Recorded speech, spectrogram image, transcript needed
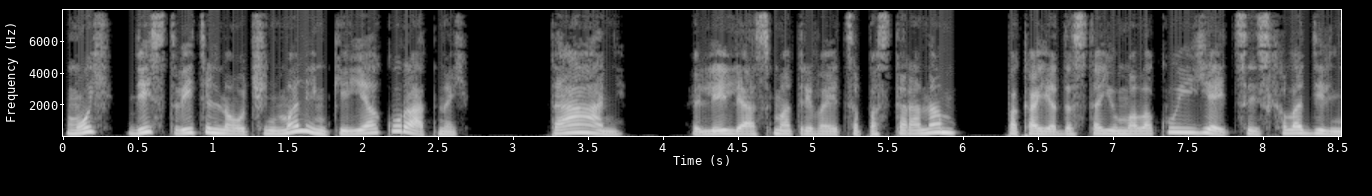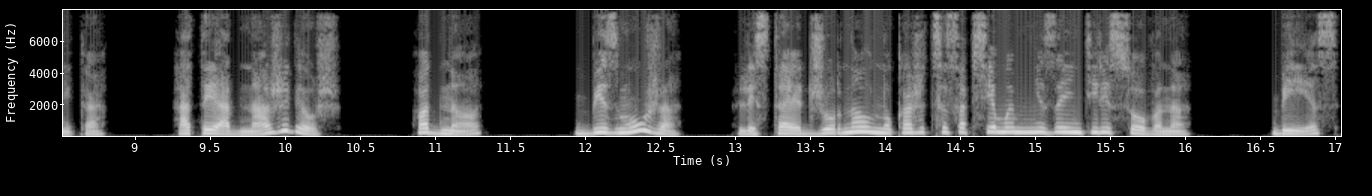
Мой действительно очень маленький и аккуратный. «Тань!» Лиля осматривается по сторонам, пока я достаю молоко и яйца из холодильника. «А ты одна живешь?» «Одна». «Без мужа?» Листает журнал, но, кажется, совсем им не заинтересована. «Без.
